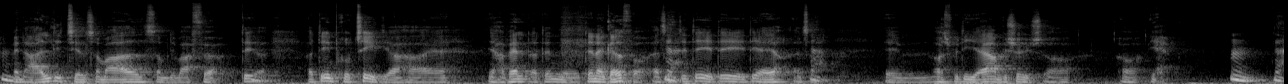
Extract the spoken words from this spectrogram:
mm. men aldrig til så meget, som det var før. Det, mm. Og det er en prioritet, jeg har, jeg har valgt, og den, øh, den er jeg glad for. Altså, ja. det, det, det, det er jeg. Altså. Ja. Øhm, også fordi jeg er ambitiøs, og, og ja. Mm, ja.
